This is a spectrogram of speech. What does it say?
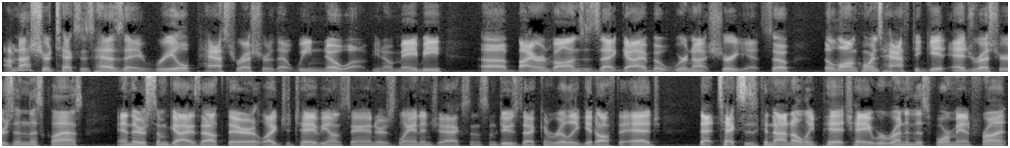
I'm not sure Texas has a real pass rusher that we know of. You know, maybe uh, Byron Vaughns is that guy, but we're not sure yet. So the Longhorns have to get edge rushers in this class. And there's some guys out there like Ja'Tavion Sanders, Landon Jackson, some dudes that can really get off the edge. That Texas can not only pitch, hey, we're running this four man front,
